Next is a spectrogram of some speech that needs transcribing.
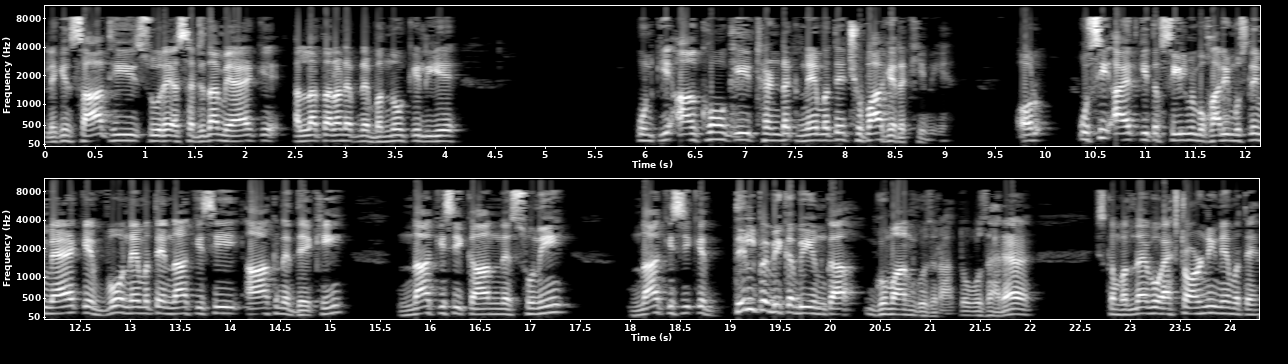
لیکن ساتھ ہی سورہ سجدہ میں آیا کہ اللہ تعالیٰ نے اپنے بندوں کے لیے ان کی آنکھوں کی ٹھنڈک نعمتیں چھپا کے رکھی ہوئی ہیں۔ اور اسی آیت کی تفصیل میں بخاری مسلم میں آیا کہ وہ نعمتیں نہ کسی آنکھ نے دیکھی، نہ کسی کان نے سنی، نہ کسی کے دل پہ بھی کبھی ان کا گمان گزرا۔ تو وہ ظاہر ہے، اس کا مطلب ہے وہ ایکسٹرارڈنری نعمت ہے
